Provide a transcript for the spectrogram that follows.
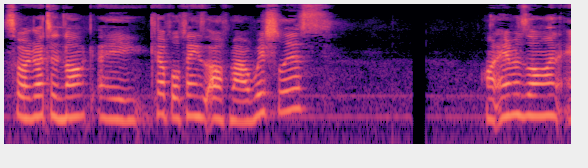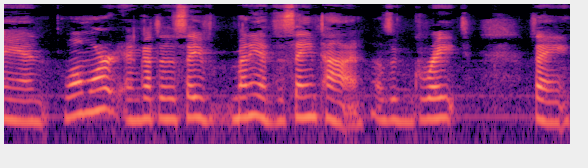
So I got to knock a couple of things off my wish list on Amazon and Walmart and got to save money at the same time. That was a great thing.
